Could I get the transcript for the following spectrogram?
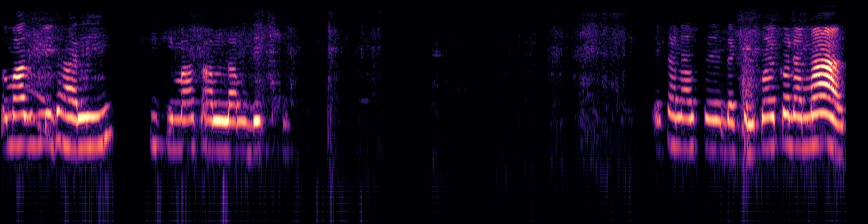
তো মাছগুলি ঢালি কি কি মাছ আনলাম দেখি। এখানে আছে দেখেন কয় কটা মাছ?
